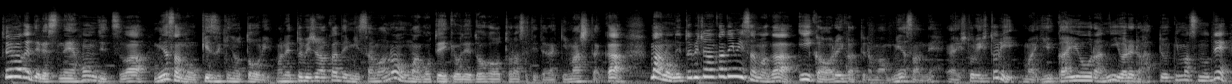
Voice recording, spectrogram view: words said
というわけでですね本日は皆さんもお気づきの通り、まあ、ネットビジョンアカデミー様のまあご提供で動画を撮らせていただきましたが、まあ、あのネットビジョンアカデミー様がいいか悪いかっていうのはまあ皆さんね一人一人、まあ、概要欄に URL 貼っておきますので、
